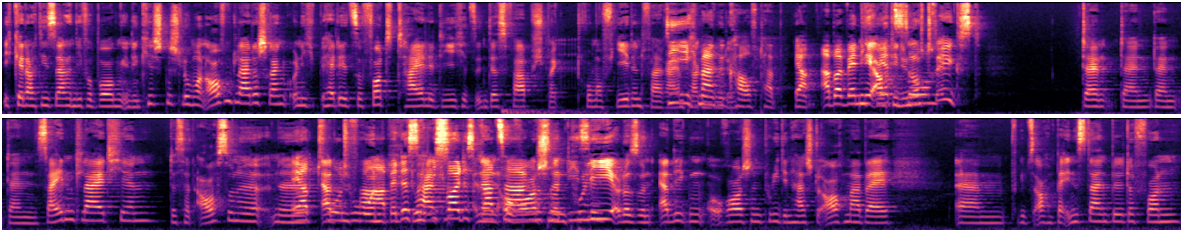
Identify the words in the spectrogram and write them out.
Ich kenne auch die Sachen, die verborgen in den Kisten schlummern auf dem Kleiderschrank und ich hätte jetzt sofort Teile, die ich jetzt in das Farbspektrum auf jeden Fall reinpacken Die ich mal würde. gekauft habe, ja. Aber wenn ich nee, auch die, die so du noch trägst dein, dein, dein, dein Seidenkleidchen, das hat auch so eine, eine Erdtonfarbe. Erdton. Das, du hast ich wollte es einen orangenen so Pulli oder so einen erdigen orangenen Pulli, den hast du auch mal bei, ähm, gibt es auch bei Insta ein Bild davon.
